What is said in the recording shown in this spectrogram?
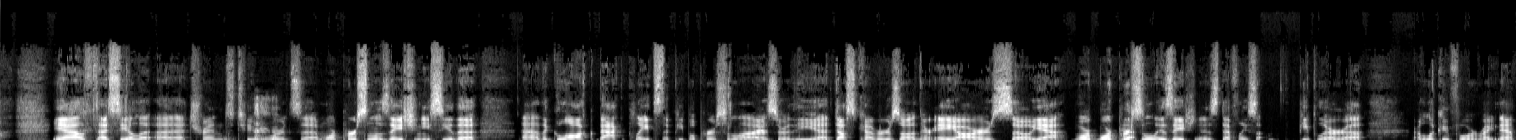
yeah, I see a, a, trend towards uh, more personalization. You see the uh, the Glock back plates that people personalize, or the uh, dust covers on their ARs. So yeah, more more Yeah. personalization is definitely something people are uh, are looking for right now.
